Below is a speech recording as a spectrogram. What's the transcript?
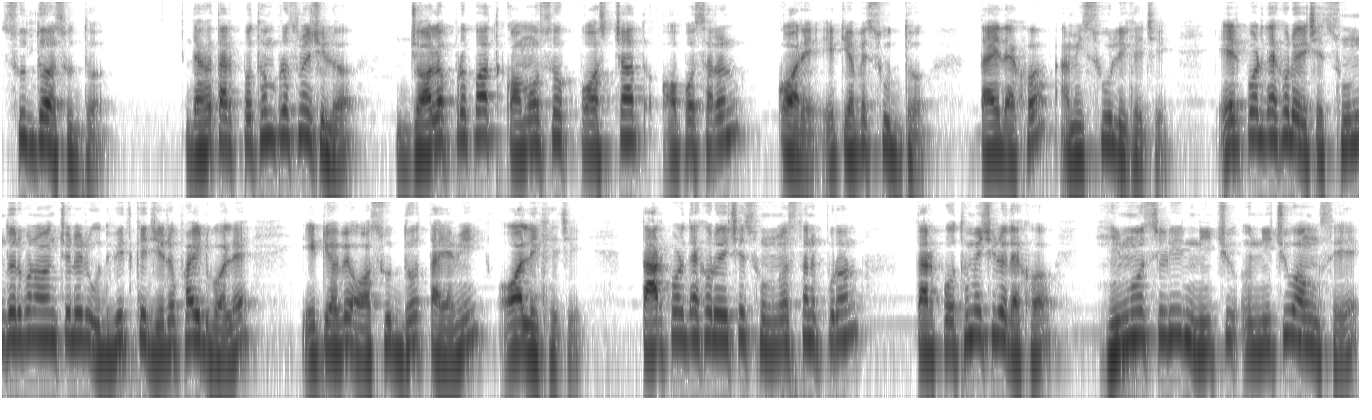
শুদ্ধ অশুদ্ধ। দেখো, তার প্রথম প্রশ্ন ছিল, জলপ্রপাত ক্রমশ পশ্চাৎ অপসারণ করে, এটি হবে শুদ্ধ। তাই দেখো আমি সু লিখেছি। এরপর দেখো রয়েছে, সুন্দরবন অঞ্চলের উদ্ভিদকে জেরোফাইট বলে, এটি হবে অশুদ্ধ, তাই আমি অ লিখেছি। তারপর দেখো রয়েছে শূন্যস্থান পূরণ। তার প্রথমে ছিল দেখো, হিমশিড়ির নিচু নিচু অংশে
